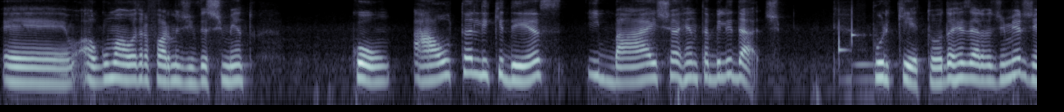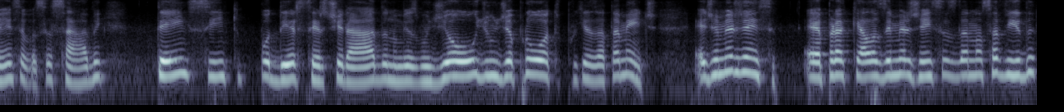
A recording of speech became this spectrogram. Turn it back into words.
é, alguma outra forma de investimento com alta liquidez e baixa rentabilidade. Porque toda reserva de emergência, vocês sabem, tem sim que poder ser tirada no mesmo dia ou de um dia para o outro, porque exatamente é de emergência, é para aquelas emergências da nossa vida.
